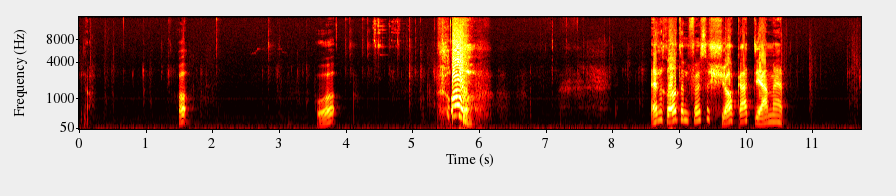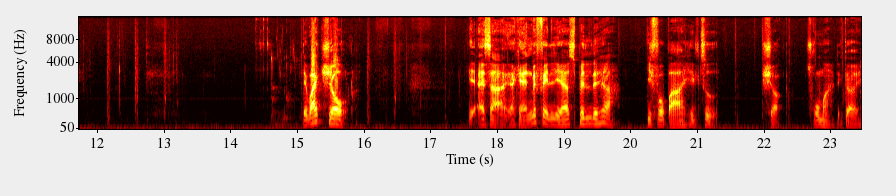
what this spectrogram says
Nå. Åh. Åh. Åh! Allerede den første shot, goddammit. Det var ikke sjovt. Ja, altså, jeg kan anbefale jer at spille det her. I får bare hele tid chok. Tro mig, det gør I.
